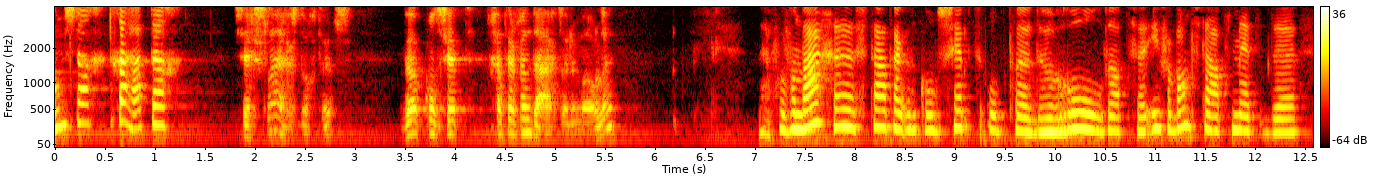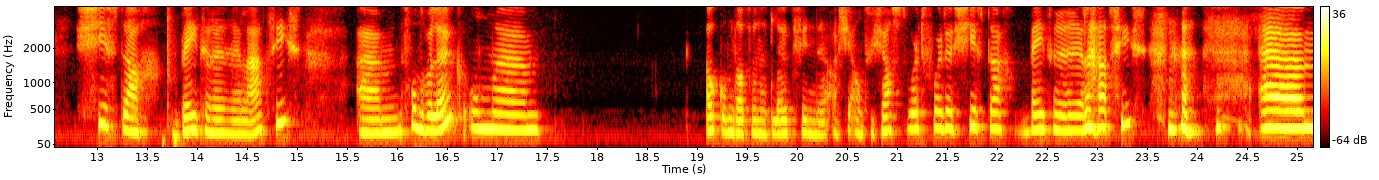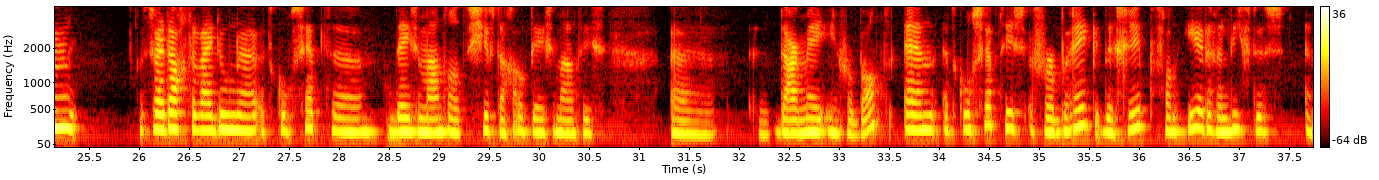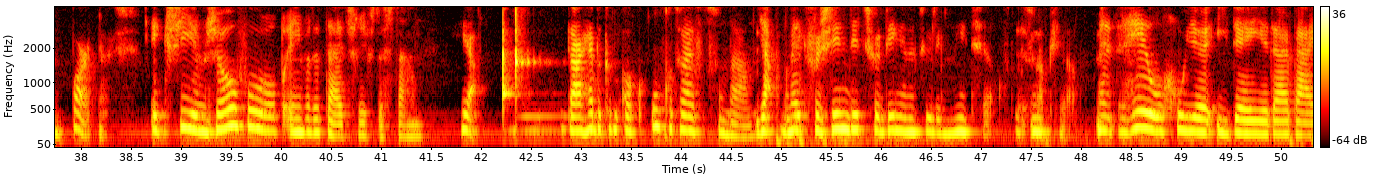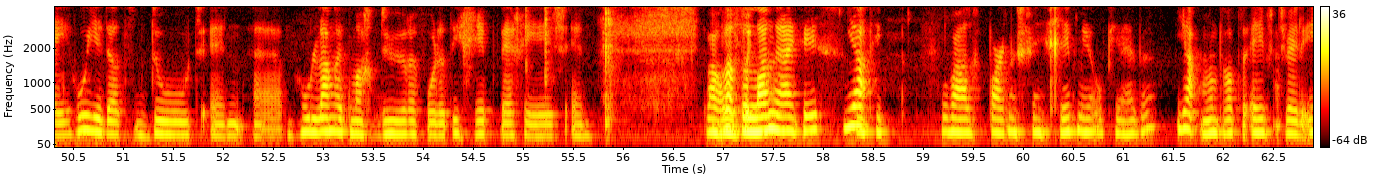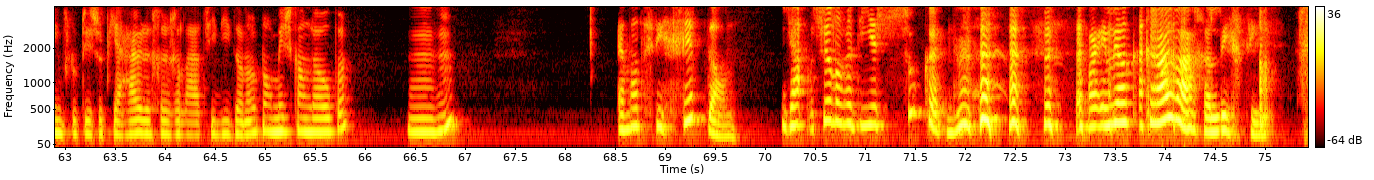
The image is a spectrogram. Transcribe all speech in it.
Woensdag, gehaktdag. Zeg slagersdochters, welk concept gaat er vandaag door de molen? Nou, voor vandaag eh, staat er een concept op eh, de rol dat eh, in verband staat met de shiftdag betere relaties. Ehm, vonden we leuk om, ehm, ook omdat we het leuk vinden als je enthousiast wordt voor de shiftdag betere relaties. Ehm, dus wij dachten, wij doen eh, het concept eh, deze maand, omdat de shiftdag ook deze maand is, eh, daarmee in verband. En het concept is verbreek de grip van eerdere liefdes en partners. Ik zie hem zo voor op een van de tijdschriften staan. Daar heb ik hem ook ongetwijfeld vandaan. Ja, Want ik met, verzin dit soort dingen natuurlijk niet zelf, dat snap je wel. met heel goede ideeën daarbij. Hoe je dat doet en eh, hoe lang het mag duren voordat die grip weg is. En Waarom Wat het belangrijk is Ja. dat die voormalige partners geen grip meer op je hebben. ja, want wat de eventuele invloed is op je huidige relatie, die dan ook nog mis kan lopen. Mhm. En wat is die grip dan? Ja, zullen we die eens zoeken? Maar in welke kruiwagen ligt die?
